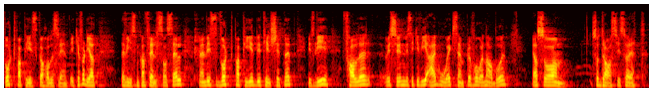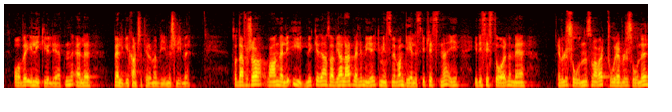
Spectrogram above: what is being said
Vårt papir skal holdes rent. Ikke fordi det er vi som kan frelse oss selv, men hvis vårt papir blir tilskitnet, hvis vi faller i synd, hvis ikke vi er gode eksempler for våre naboer, ja, så, så dras vi så rett over i likegyldigheten, eller velger kanskje til og med å bli muslimer. Så Derfor så var han veldig ydmyk i det. Han sa vi har lært veldig mye, ikke minst som evangeliske kristne, i, i de siste årene med revolusjonen som har vært. To revolusjoner.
